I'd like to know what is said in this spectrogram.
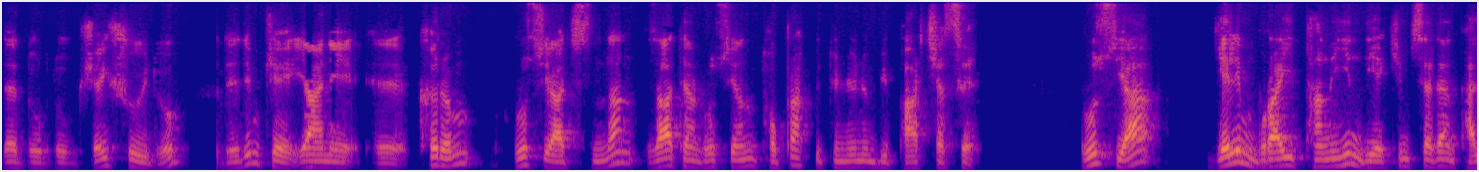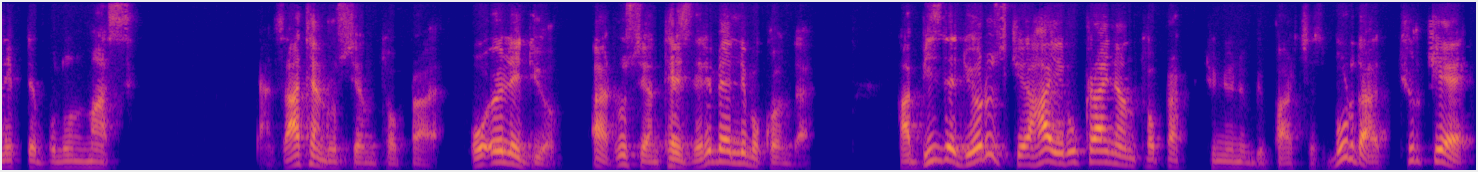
de durduğum şey şuydu. Dedim ki yani e, Kırım Rusya açısından zaten Rusya'nın toprak bütünlüğünün bir parçası. Rusya gelin burayı tanıyın diye kimseden talepte bulunmaz. Yani zaten Rusya'nın toprağı. O öyle diyor. Ha, Rusya'nın tezleri belli bu konuda. Ha biz de diyoruz ki hayır Ukrayna'nın toprak bütünlüğünün bir parçası. Burada Türkiye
